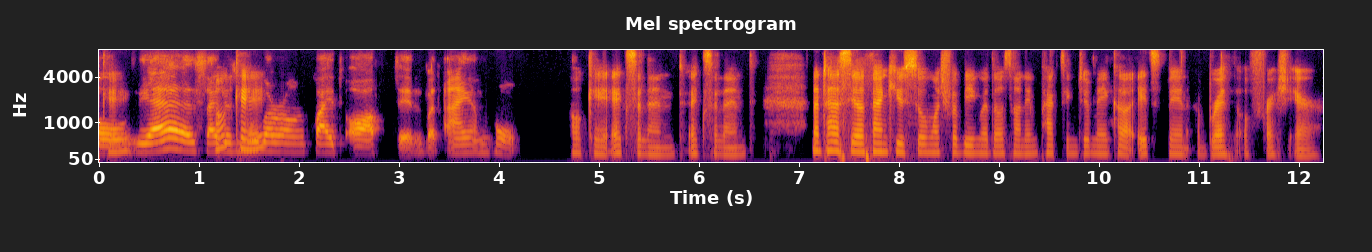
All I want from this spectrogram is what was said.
Okay. Yes, I okay. just move around quite often, but I am home. Okay, excellent, excellent. Natassia, thank you so much for being with us on Impacting Jamaica. It's been a breath of fresh air.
